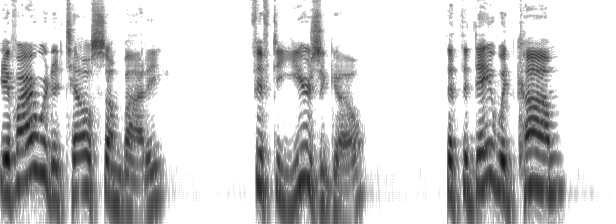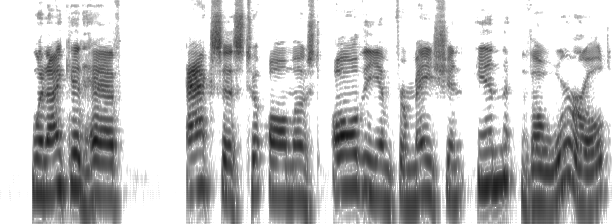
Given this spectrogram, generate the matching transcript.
if I were to tell somebody 50 years ago that the day would come when I could have access to almost all the information in the world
